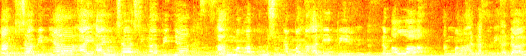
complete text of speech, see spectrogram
ang sabi niya ay ayon sa sinabi niya ang mga puso ng mga alipin ng Allah ang mga anak ni Adan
